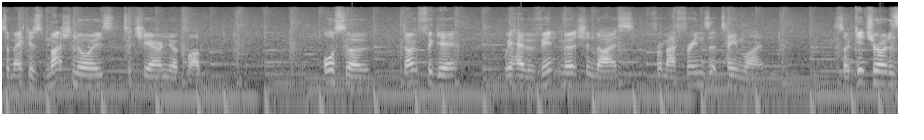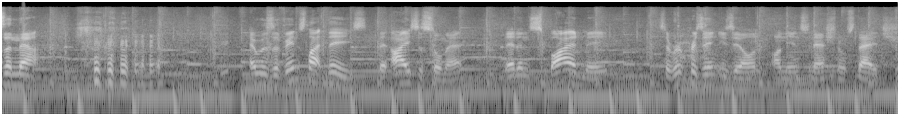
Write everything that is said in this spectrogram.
to make as much noise to cheer on your club. Also, don't forget, we have event merchandise from our friends at Teamline, so get your orders in now. it was events like these that I used to swim at that inspired me to represent New Zealand on the international stage.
